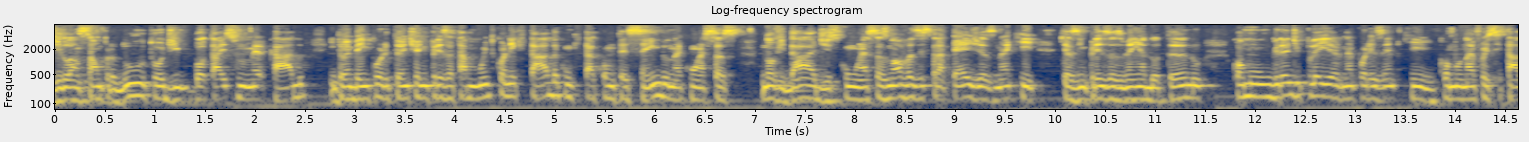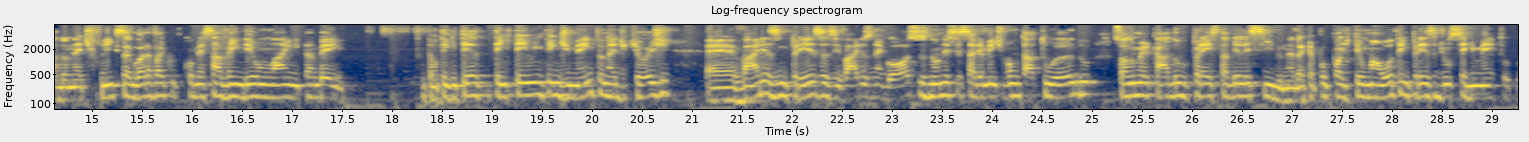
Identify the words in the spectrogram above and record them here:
de lançar um produto ou de botar isso no mercado. Então é bem importante a empresa estar tá muito conectada com o que está acontecendo, né, com essas novidades, com essas novas estratégias, né, que, que as empresas vêm adotando. Como um grande player, né, por exemplo, que como né, foi citado a Netflix, agora vai começar a vender online também. Então tem que ter tem que ter o um entendimento, né, de que hoje é, várias empresas e vários negócios não necessariamente vão estar atuando só no mercado pré-estabelecido, né? Daqui a pouco pode ter uma outra empresa de um segmento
